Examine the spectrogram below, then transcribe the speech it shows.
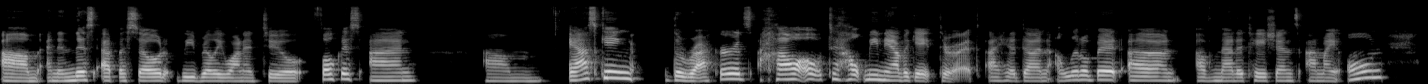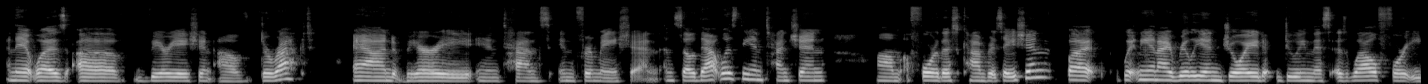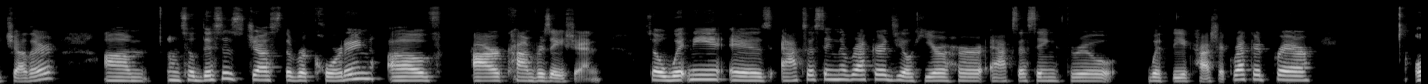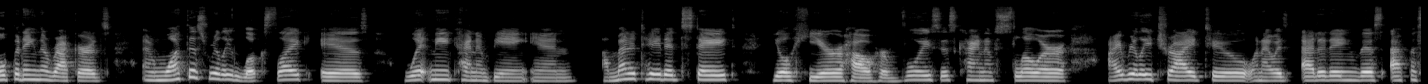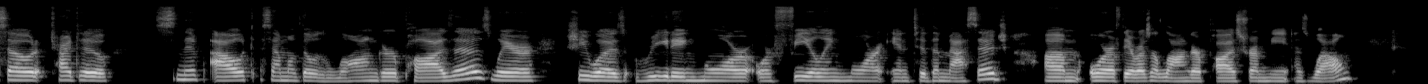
Um, and in this episode, we really wanted to focus on um, asking the records how to help me navigate through it. I had done a little bit uh, of meditations on my own, and it was a variation of direct and very intense information. And so that was the intention um, for this conversation. But Whitney and I really enjoyed doing this as well for each other. Um, and so this is just the recording of our conversation. So Whitney is accessing the records. You'll hear her accessing through with the Akashic Record Prayer, opening the records. And what this really looks like is Whitney kind of being in a meditated state. You'll hear how her voice is kind of slower. I really tried to, when I was editing this episode, tried to snip out some of those longer pauses where she was reading more or feeling more into the message, um, or if there was a longer pause from me as well.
